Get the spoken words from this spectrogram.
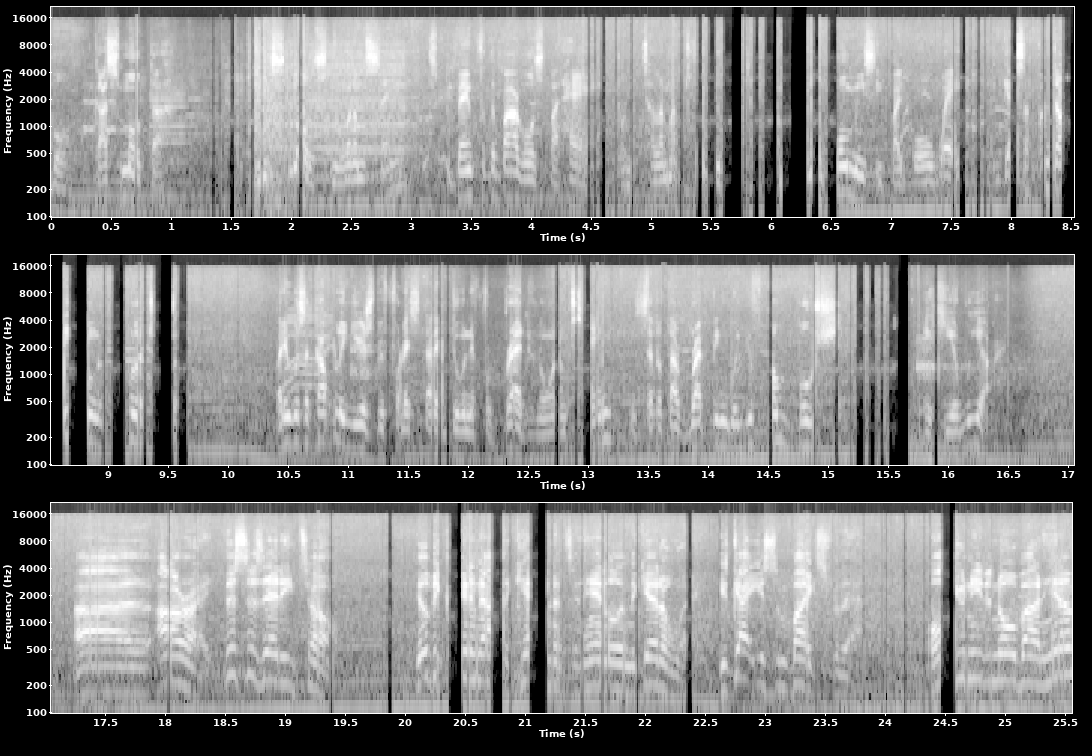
Gustavo, Gus Mota. He's close, know what I'm saying? The bang for the Vagos, but hey, don't tell him I told you. Homies if I go away. I guess I found out. But it was a couple of years before I started doing it for bread, you know what I'm saying? Instead of that repping where you from bullshit. And here we are. Uh, alright, this is Eddie Toh. He'll be cleaning out the cabinets and handling the getaway. He's got you some bikes for that. All you need to know about him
